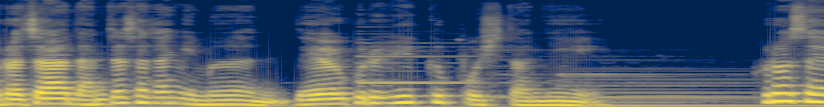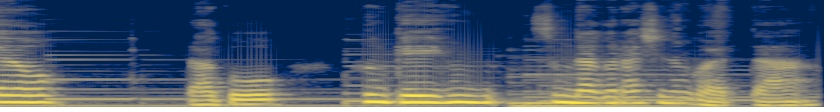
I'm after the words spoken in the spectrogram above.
그러자 남자 사장님은 내 얼굴을 힐끗 보시더니 그러세요 라고 흔쾌히 승낙을 하시는 거였다.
